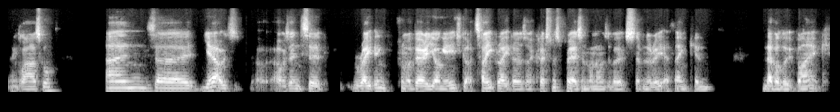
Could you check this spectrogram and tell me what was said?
in Glasgow, and uh, yeah, I was I was into writing from a very young age. Got a typewriter as a Christmas present when I was about seven or eight, I think, and never looked back.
